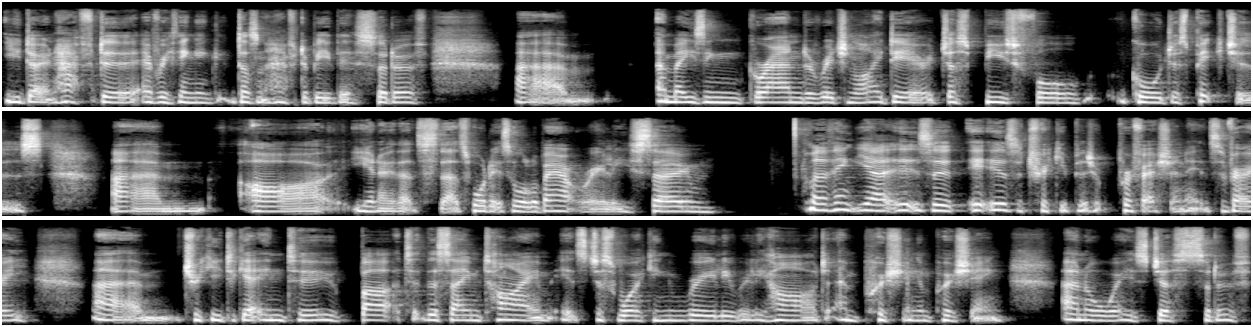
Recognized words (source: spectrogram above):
you don't have to, everything doesn't have to be this sort of um, amazing, grand, original idea. Just beautiful, gorgeous pictures um, are, you know, that's that's what it's all about, really. So but I think, yeah, it is a it is a tricky profession. It's very um, tricky to get into, but at the same time, it's just working really, really hard and pushing and pushing, and always just sort of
